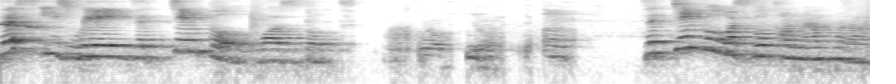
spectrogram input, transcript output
This is where the temple was built. The temple was built on Mount Moriah.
